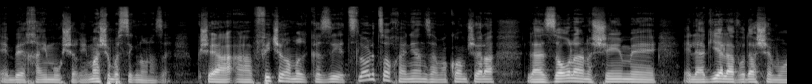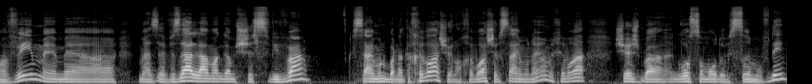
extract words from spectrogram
בחיים מאושרים, משהו בסגנון הזה. כשהפיצ'ר המרכזי אצלו לצורך העניין זה המקום שלה לעזור לאנשים להגיע לעבודה שהם אוהבים, מה, מהזה, וזה הלמה גם שסביבה. סיימון בנה את החברה שלו. החברה של סיימון היום היא חברה שיש בה גרוסו מודו 20 עובדים,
